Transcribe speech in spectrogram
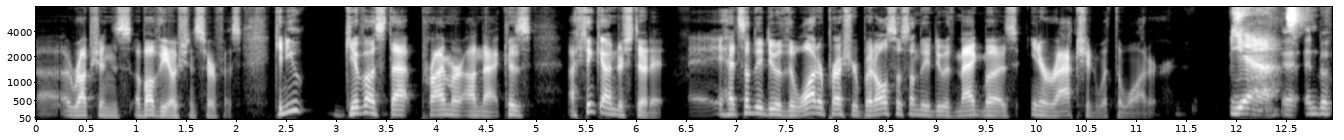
uh, eruptions above the ocean surface. Can you give us that primer on that? Because I think I understood it. It had something to do with the water pressure, but also something to do with magma's interaction with the water. Yeah. And be-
